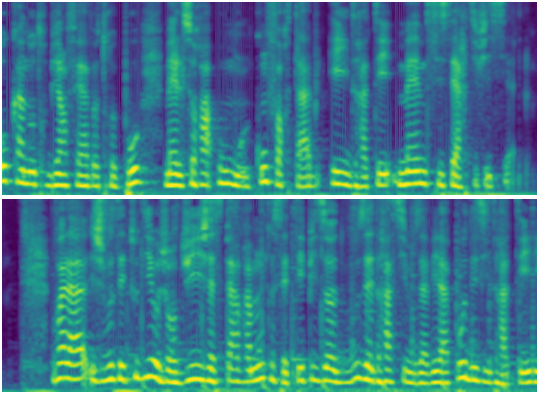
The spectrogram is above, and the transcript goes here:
aucun autre bienfait à votre peau, mais elle sera au moins confortable et hydratée, même si c'est artificiel. Voilà, je vous ai tout dit aujourd'hui. J'espère vraiment que cet épisode vous aidera si vous avez la peau déshydratée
